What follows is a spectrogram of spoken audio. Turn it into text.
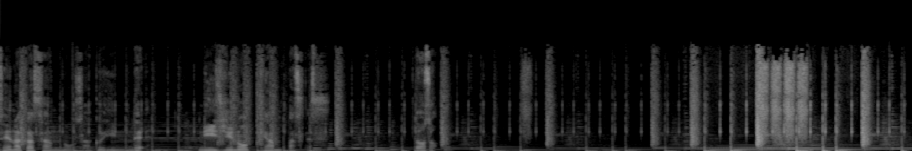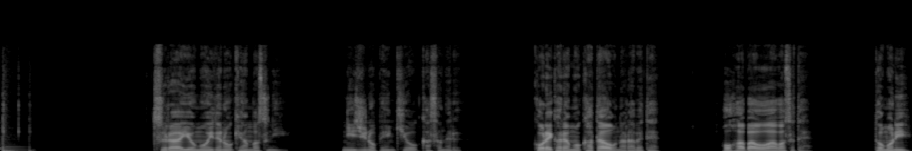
セナカさんの作品で虹のキャンパスです。どうぞ。辛い思い出のキャンバスに虹のペンキを重ねる。これからも肩を並べて歩幅を合わせて共に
